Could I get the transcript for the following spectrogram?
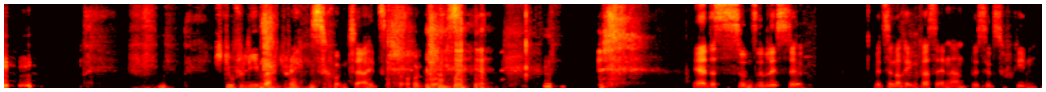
Stufe lieber Dragons runter als Clone Wars. ja, das ist unsere Liste. Willst du noch irgendwas ändern? Bist du zufrieden?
